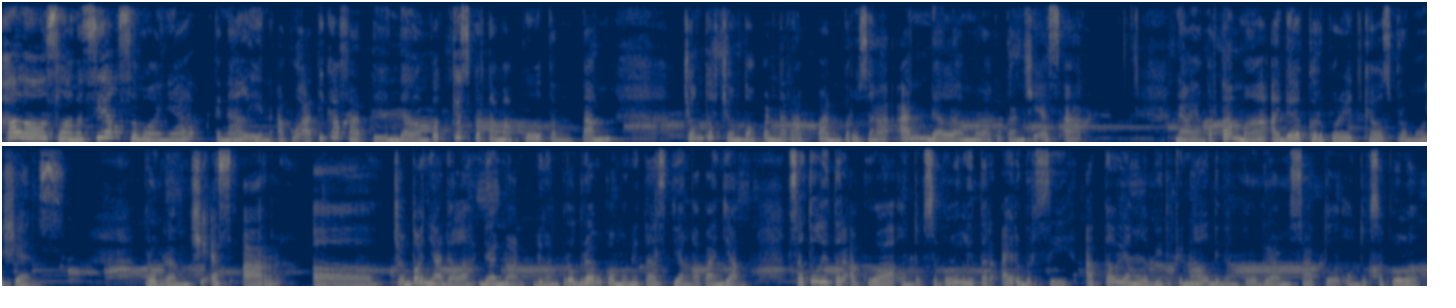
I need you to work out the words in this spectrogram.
Halo, selamat siang semuanya. Kenalin, aku Atika Fatin dalam podcast pertamaku tentang contoh-contoh penerapan perusahaan dalam melakukan CSR. Nah, yang pertama ada Corporate Cause Promotions. Program CSR uh, contohnya adalah Danon dengan program komunitas jangka panjang. 1 liter aqua untuk 10 liter air bersih atau yang lebih dikenal dengan program 1 untuk 10.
